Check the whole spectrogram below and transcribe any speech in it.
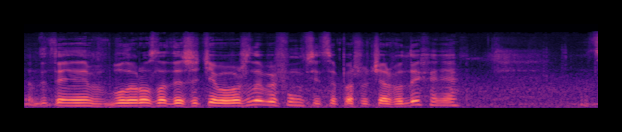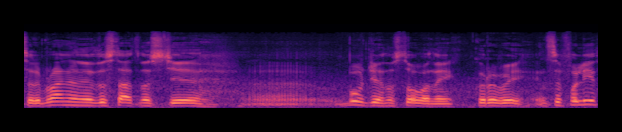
Дитині були розлади життєво важливих функцій, це в першу чергу дихання, церебральної недостатності. Е, Був діагностований коровий енцефаліт.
